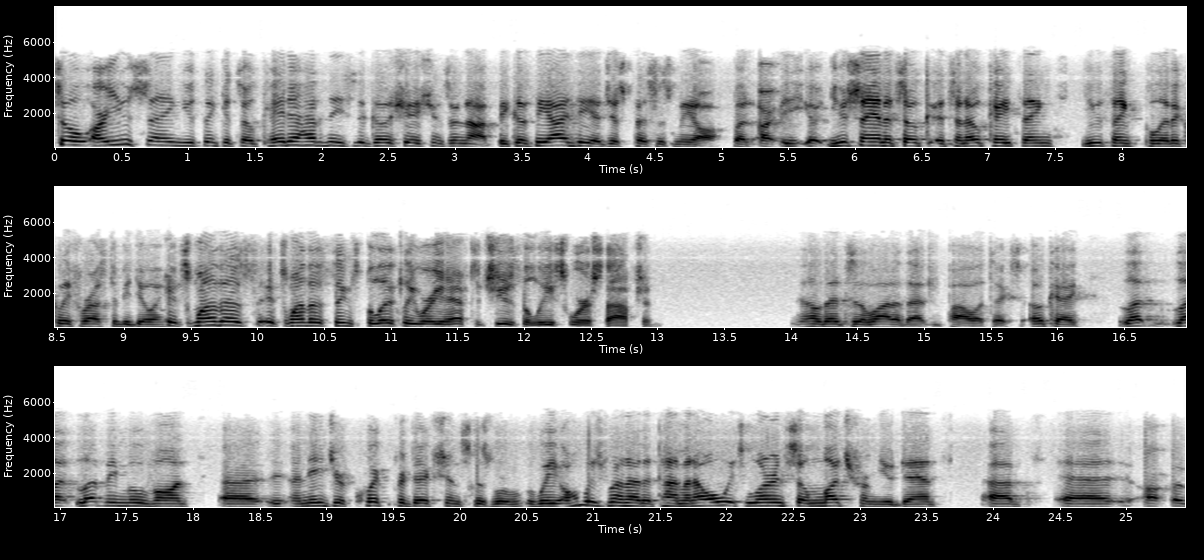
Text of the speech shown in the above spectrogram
so are you saying you think it's okay to have these negotiations or not? Because the idea just pisses me off. But are you saying it's okay? It's an okay thing you think politically for us to be doing? It's one of those. It's one of those things politically where you have to choose the least worst option. No, that's a lot of that in politics. Okay, let let let me move on. Uh, I need your quick predictions because we we always run out of time, and I always learn so much from you, Dan. Uh, uh, are, are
